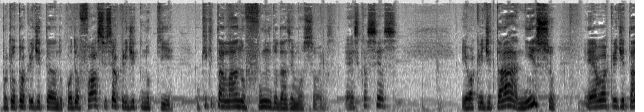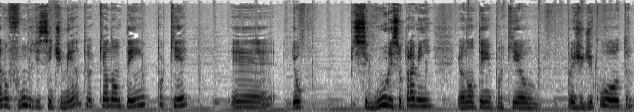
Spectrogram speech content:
Porque eu estou acreditando. Quando eu faço isso eu acredito no que o que está lá no fundo das emoções? É a escassez. Eu acreditar nisso é eu acreditar no fundo de sentimento que eu não tenho porque é, eu seguro isso para mim, eu não tenho porque eu prejudico o outro.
